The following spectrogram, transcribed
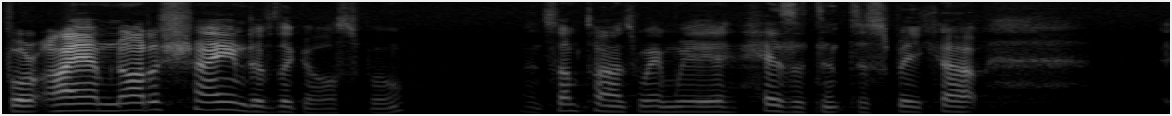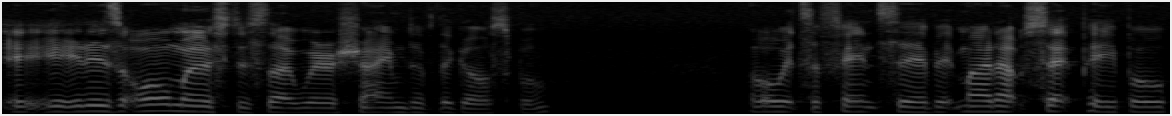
"For I am not ashamed of the gospel." And sometimes when we're hesitant to speak up, it is almost as though we're ashamed of the gospel. Oh, it's offensive. It might upset people.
